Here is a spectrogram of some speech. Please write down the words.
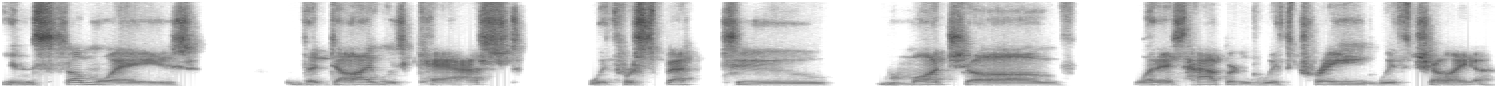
in some ways, the die was cast with respect to much of what has happened with trade with China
